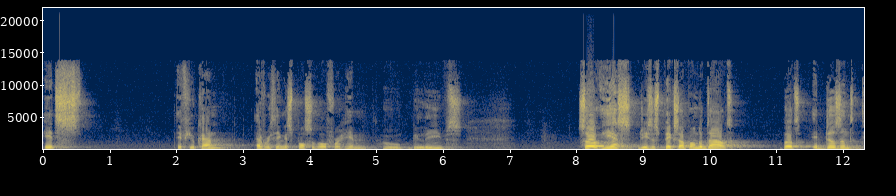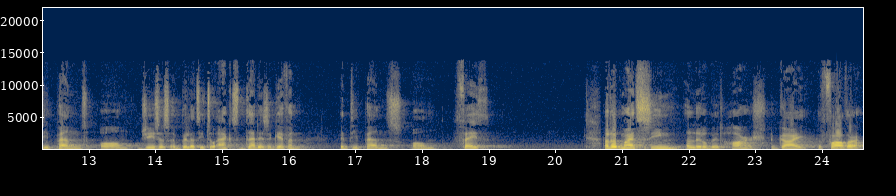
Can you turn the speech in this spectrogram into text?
It's, if you can, everything is possible for him who believes. So, yes, Jesus picks up on the doubt. But it doesn't depend on Jesus' ability to act. That is a given. It depends on faith. Now, that might seem a little bit harsh. The guy, the father,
